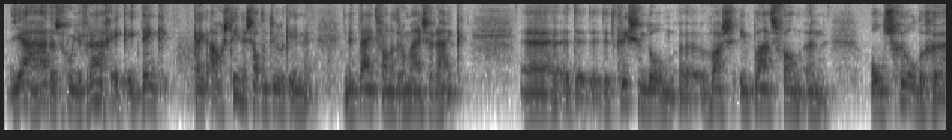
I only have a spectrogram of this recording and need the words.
ja, dat is een goede vraag. Ik, ik denk, kijk, Augustinus zat natuurlijk in, in de tijd van het Romeinse Rijk. het, het, het, christendom was in plaats van een onschuldige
